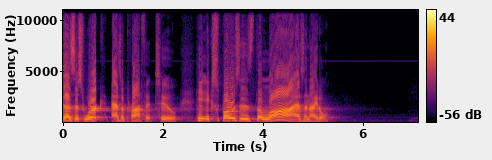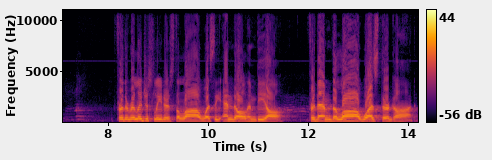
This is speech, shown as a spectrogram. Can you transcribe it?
does this work as a prophet too. He exposes the law as an idol. For the religious leaders, the law was the end all and be all. For them, the law was their God.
